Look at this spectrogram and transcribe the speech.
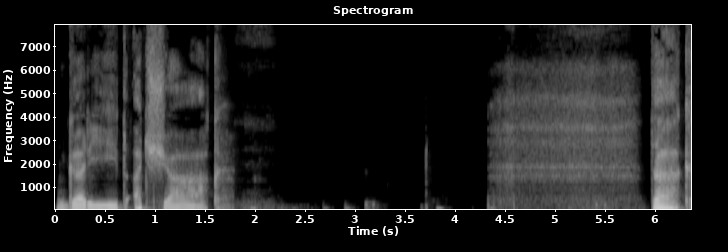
горит очаг. Так.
